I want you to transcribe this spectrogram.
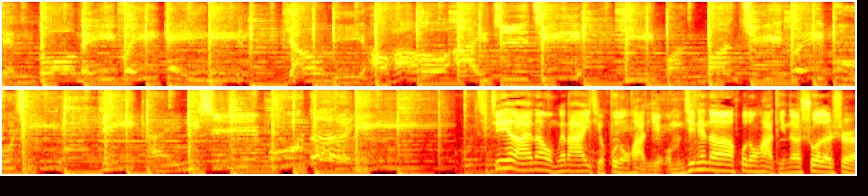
千朵玫瑰给你，要你好好爱自己。一万万句对不起，离开你是不得已。接下来呢，我们跟大家一起互动话题。我们今天的互动话题呢，说的是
